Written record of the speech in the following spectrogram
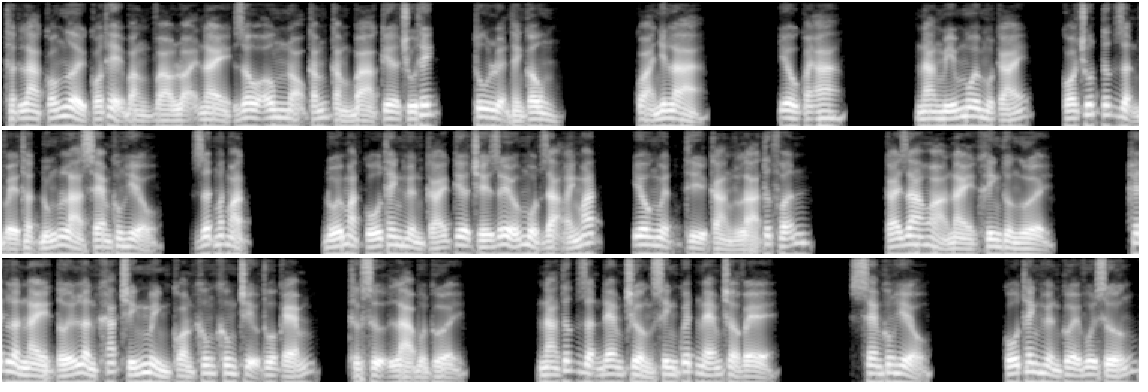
Thật là có người có thể bằng vào loại này, dâu ông nọ cắm cằm bà kia chú thích, tu luyện thành công. Quả như là, yêu quái a. Nàng mí môi một cái, có chút tức giận về thật đúng là xem không hiểu, rất mất mặt. Đối mặt cố thanh huyền cái kia chế rêu một dạng ánh mắt, yêu nguyệt thì càng là tức phẫn. Cái gia hỏa này khinh thường người. Hết lần này tới lần khác chính mình còn không không chịu thua kém, thực sự là buồn cười. Nàng tức giận đem trường sinh quyết ném trở về. Xem không hiểu. Cố thanh huyền cười vui sướng,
